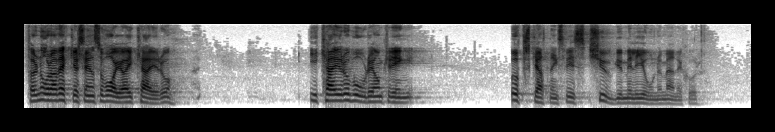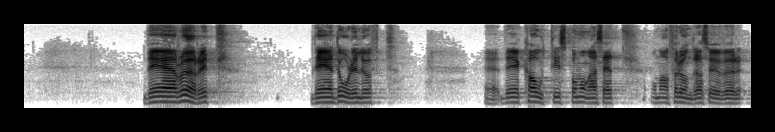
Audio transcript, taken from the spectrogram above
För några veckor sedan så var jag i Kairo. I Kairo bor det omkring uppskattningsvis 20 miljoner människor. Det är rörigt, det är dålig luft, eh, det är kaotiskt på många sätt och man förundras över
